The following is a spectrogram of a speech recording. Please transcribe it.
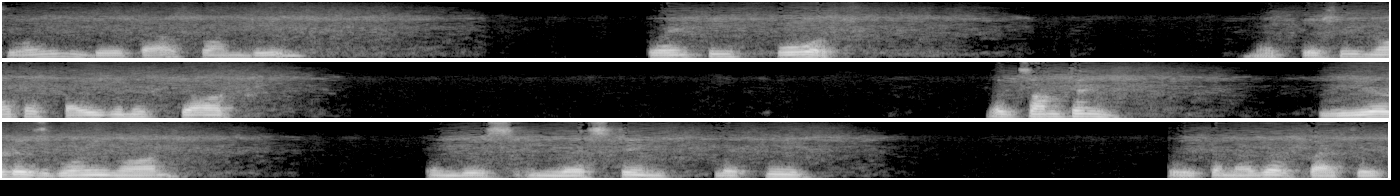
showing data from the 24th. But this is not a five minute chart. Well, something weird is going on in this investing. Let me take another package.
